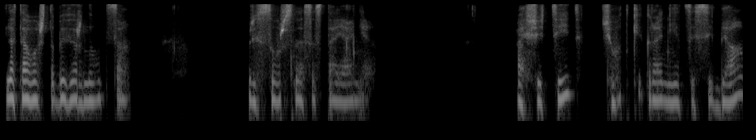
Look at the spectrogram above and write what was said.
для того, чтобы вернуться в ресурсное состояние. Ощутить четкие границы себя,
